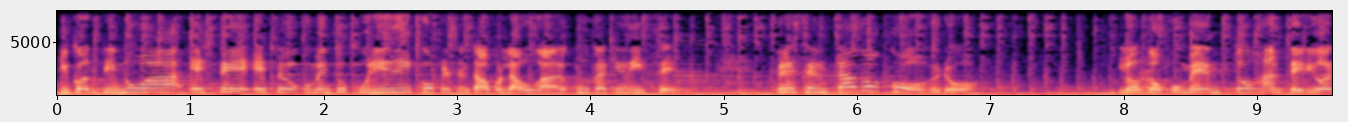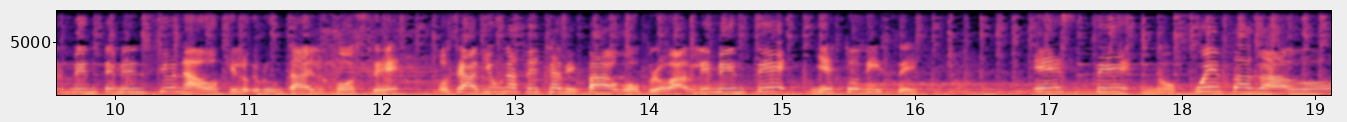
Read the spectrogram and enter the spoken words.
Y continúa este, este documento jurídico presentado por la abogada de Cuca que dice, presentado a cobro los documentos anteriormente mencionados, que es lo que preguntaba el José, o sea, había una fecha de pago probablemente, y esto dice, este no fue pagado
